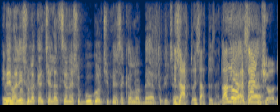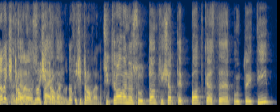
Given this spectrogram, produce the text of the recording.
beh, ma lì sulla cancellazione su Google ci pensa Carlo Alberto. Che c'è esatto, esatto, esatto. Allora, Sancio, dove ci trovano? Dove ci trovano? Dove ci trovano? Ci trovano su donchisciottepodcast.it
